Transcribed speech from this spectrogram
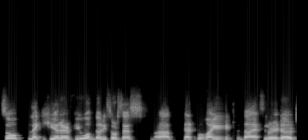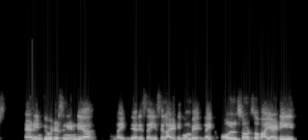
So like here are few of the resources uh, that provide the accelerators and incubators in India. Like there is a ESL IIT Bombay, like all sorts of IIT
